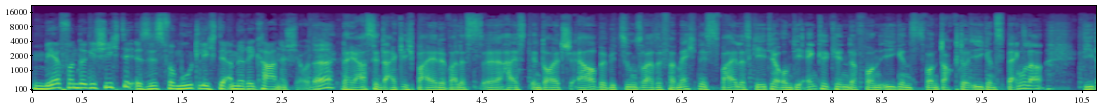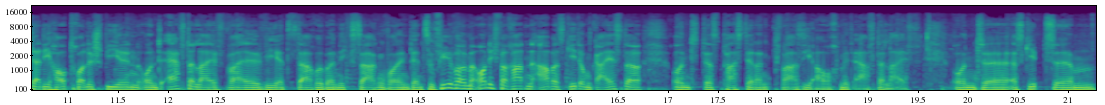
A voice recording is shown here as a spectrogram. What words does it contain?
mehr von der Geschichte? Es ist vermutlich der amerikanische, oder? Naja, es sind eigentlich beide, weil es äh, heißt in Deutsch Erbe bzw. Vermächtnis, weil es geht ja um die Enkelkinder von Egans, von Dr. Egan Spengler, die da die Hauptrolle spielen und Afterlife, weil wir jetzt darüber nichts sagen wollen, denn zu viel wollen wir auch nicht verraten, aber es geht um Geister und das passt ja dann quasi auch mit Afterlife. Und äh, es gibt ähm,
